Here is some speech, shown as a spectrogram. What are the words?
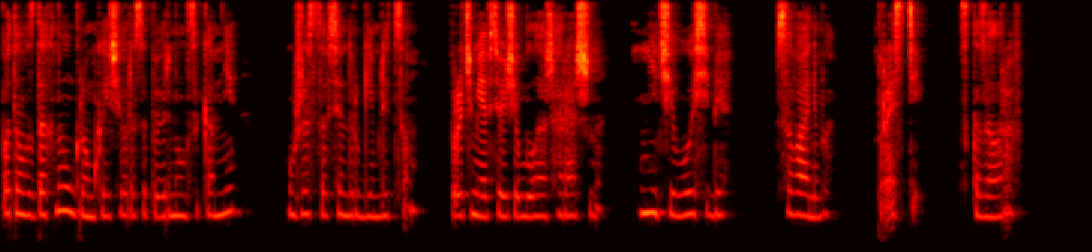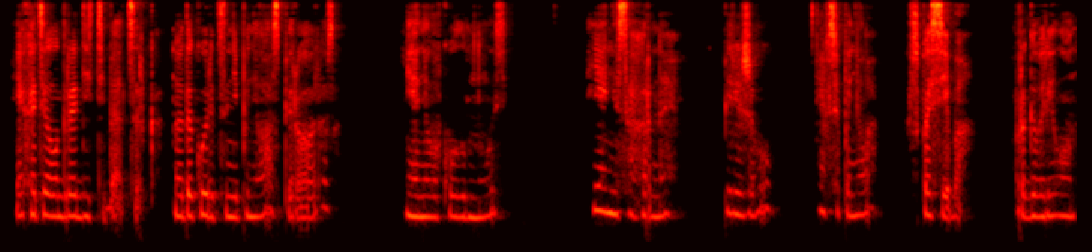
Потом вздохнул громко еще раз и повернулся ко мне, уже с совсем другим лицом. Впрочем, я все еще была ошарашена. «Ничего себе! Свадьба! Прости!» — сказал Раф. «Я хотела оградить тебя от цирка, но эта курица не поняла с первого раза». Я неловко улыбнулась. «Я не сахарная. Переживу. Я все поняла. Спасибо», — проговорил он.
